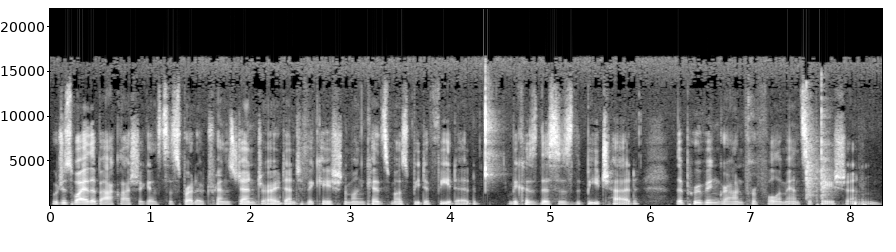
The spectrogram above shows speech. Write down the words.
which is why the backlash against the spread of transgender identification among kids must be defeated, because this is the beachhead, the proving ground for full emancipation.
